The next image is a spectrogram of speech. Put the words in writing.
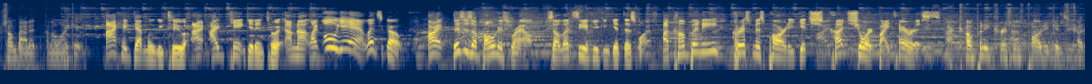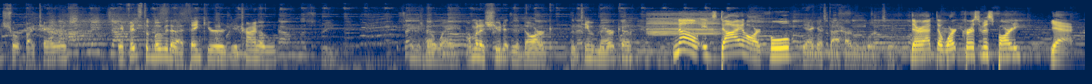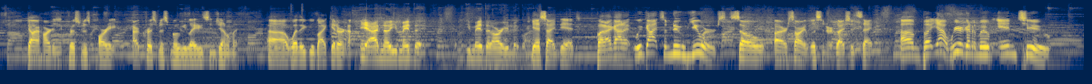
something about it. I don't like it. I hate that movie too. I, I can't get into it. I'm not like, oh yeah, let's go. All right, this is a bonus round. So let's see if you can get this one. A company Christmas party gets cut short by terrorists. A company Christmas party gets cut short by terrorists. If it's the movie that I think you're you're trying to, there's no way. I'm gonna shoot it in the dark. The Team America. No, it's Die Hard, fool. Yeah, I guess Die Hard would work too. They're at the work Christmas party. Yeah, Die Hard is a Christmas party, a Christmas movie, ladies and gentlemen. Uh, whether you like it or not. Yeah, I know you made that. You made that argument. Last Yes, I did. But I got it. We got some new viewers, so or sorry, listeners, I should say. Um, but yeah, we are going to move into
